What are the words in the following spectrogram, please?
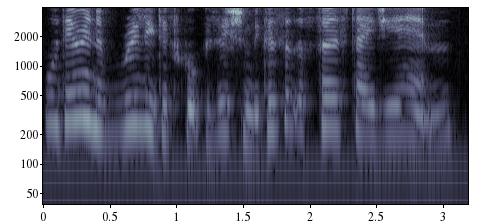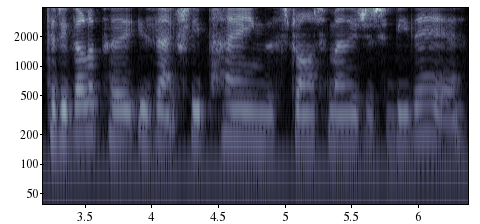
Well, they're in a really difficult position because at the first AGM, the developer is actually paying the strata manager to be there.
